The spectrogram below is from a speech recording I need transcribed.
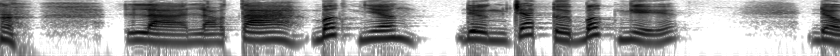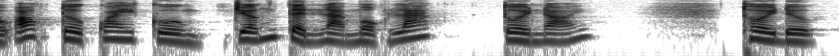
là lão ta bất nhân, đừng trách tôi bất nghĩa. Đầu óc tôi quay cuồng, trấn tĩnh lại một lát, tôi nói. Thôi được,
